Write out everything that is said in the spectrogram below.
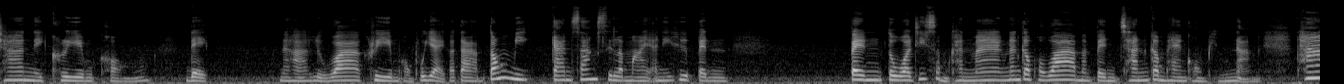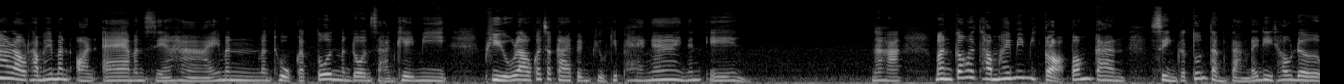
ชั่นในครีมของเด็กนะคะหรือว่าครีมของผู้ใหญ่ก็ตาม ต้องมีการสร้าง ceramide อันนี้คือเป็นเป็นตัวที่สำคัญมาก นั่นก็เพราะว่ามันเป็นชั้นกำแพงของผิวหนัง ถ้าเราทำให้มันอ่อนแอ มันเสียหาย มันมันถูกกระตุ้น มันโดนสารเคมี ผิวเราก็จะกลายเป็นผิวที่แพ้ง่ายนั่นเอง นะคะ มันก็ทำให้ไม่มีเกราะป้องกันสิ่งกระตุ้นต่างๆ ได้ดีเท่าเดิม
